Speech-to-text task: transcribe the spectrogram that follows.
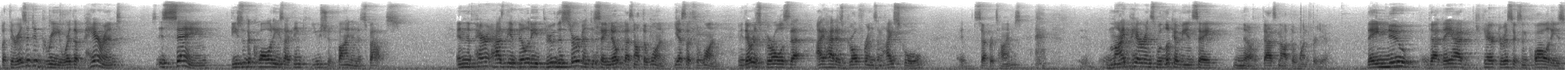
But there is a degree where the parent is saying, these are the qualities I think you should find in a spouse. And the parent has the ability through the servant to say, nope, that's not the one. Yes, that's the one. I mean, there was girls that I had as girlfriends in high school at separate times. My parents would look at me and say, no, that's not the one for you. They knew that they had characteristics and qualities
